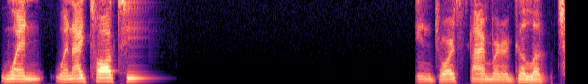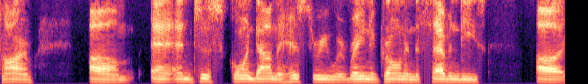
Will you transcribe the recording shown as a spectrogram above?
when when I talk to you in George Steinbrenner, Good Luck Charm, um, and, and, just going down the history with Ray Negron in the 70s, uh,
